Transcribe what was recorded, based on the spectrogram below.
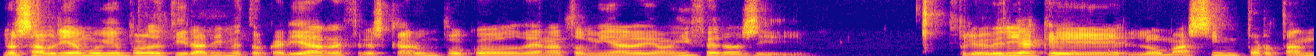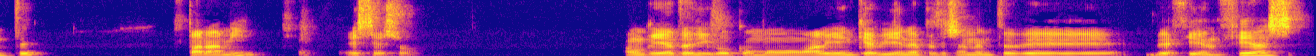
no sabría muy bien por dónde tirar y me tocaría refrescar un poco de anatomía de mamíferos y... Pero yo diría que lo más importante para mí es eso. Aunque ya te digo, como alguien que viene precisamente de, ciencias,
